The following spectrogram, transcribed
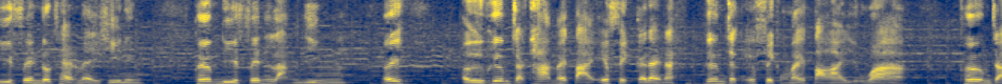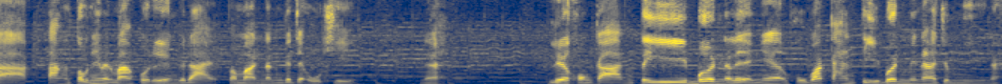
ดีเฟนต์ทดแทนใหม่อีกทีนึง เพิ่มดีเฟนต์หลังยิง เอ้ย เออ เพิ่มจากท่าไม้ตายเอฟเฟกก็ได้นะ เพิ่มจากเอฟเฟกไม้ตายหรือว่า เพิ่มจากตั้งต้นให้มันมากกว่าเดิมก็ได้ ประมาณนั้นก็จะโอเคนะ เรื่องของการตีเบิ้ลอะไรอย่างเงี้ย ผมว่าการตีเบิ้ลไม่น่าจะมีนะ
